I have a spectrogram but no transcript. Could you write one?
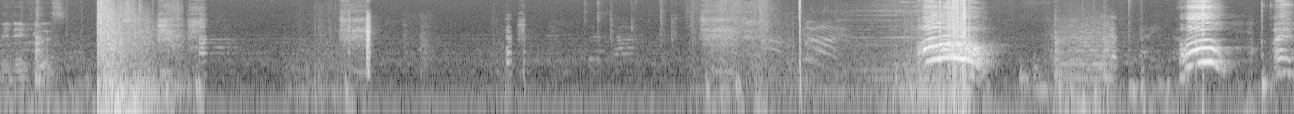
ridiculous. Oh! I,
